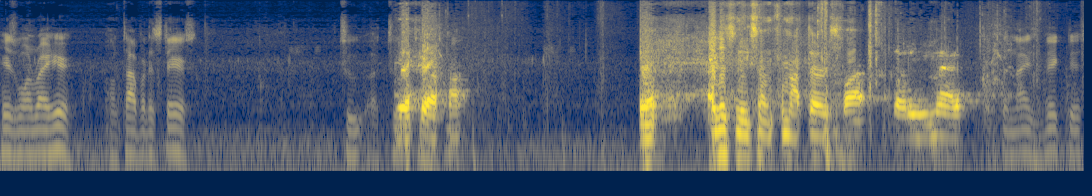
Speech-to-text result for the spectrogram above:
Here's one right here, on top of the stairs. Two, uh, two. Yeah, I found. Yeah, I just need something for my third slot. Don't even matter. It's a nice Victus.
